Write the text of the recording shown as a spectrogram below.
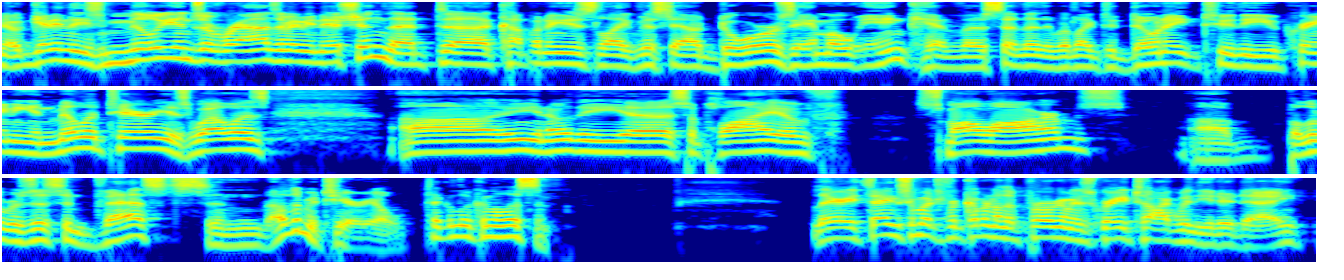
You know, getting these millions of rounds of ammunition that uh, companies like Vista Outdoors, Ammo Inc. have uh, said that they would like to donate to the Ukrainian military, as well as, you know, the supply of small arms, uh, bullet resistant vests, and other material. Take a look and a listen. Larry, thanks so much for coming on the program. It's great talking with you today.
